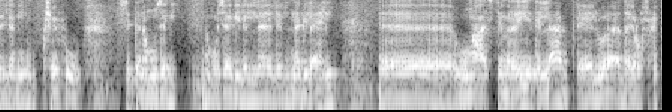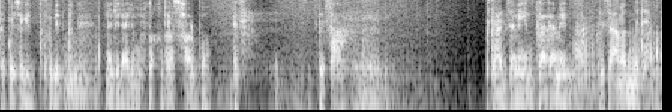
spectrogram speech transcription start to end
يعني شايفه ست نموذجي نموذجي لل- للنادي الأهلي آه، ومع استمرارية اللعب الولد ده هيروح في حتة كويسة جدا جدا. النادي الأهلي مفتقد راس حربة تسعة تسعة. بتاعت زمان بتاعت عماد. تسع عماد متعب.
